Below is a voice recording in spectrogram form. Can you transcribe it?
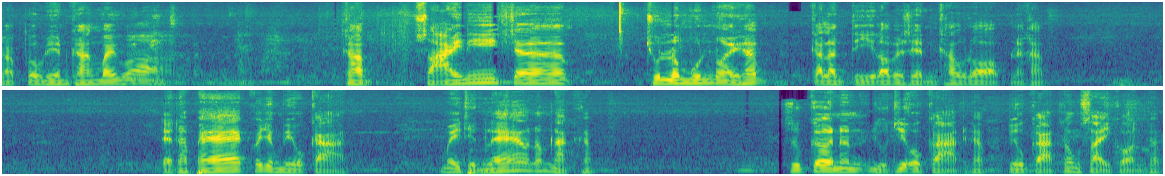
ครับก็เรียนครั้งไปว่า ครับสายนี้จะชุนลมุนหน่อยครับ การันตีร้อเปอร์เซ็นต์เข้ารอบนะครับ แต่ถ้าแพ้ก็ยังมีโอกาสไม่ถึงแล้วน้ำหนักครับซูเกอร์นั้นอยู่ที่โอกาสครับ มีโอกาสต้องใส่ก่อนครับ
